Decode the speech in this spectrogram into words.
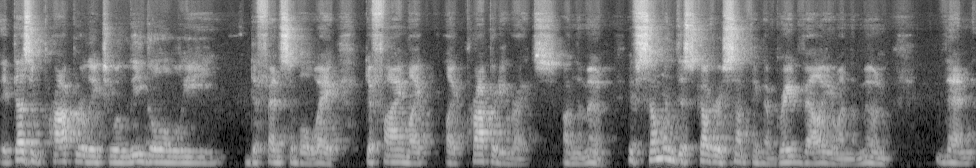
it doesn't properly to a legally defensible way define like like property rights on the moon. If someone discovers something of great value on the moon then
